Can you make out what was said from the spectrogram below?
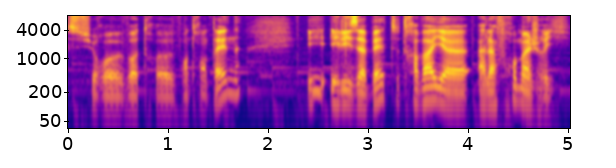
sur votre, votre antenne. Et Elisabeth travaille à, la fromagerie.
